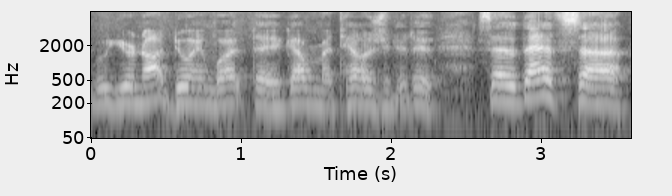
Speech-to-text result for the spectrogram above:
you're not doing what the government tells you to do." So that's. Uh,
